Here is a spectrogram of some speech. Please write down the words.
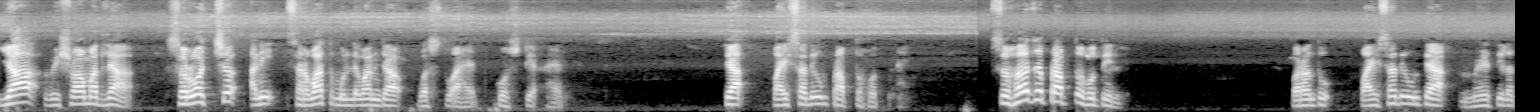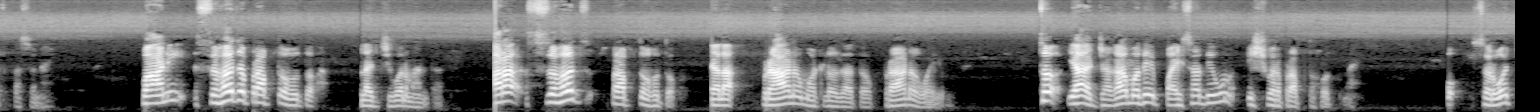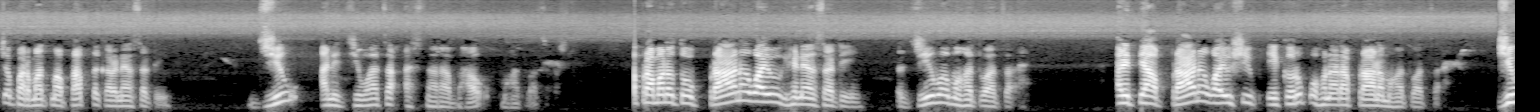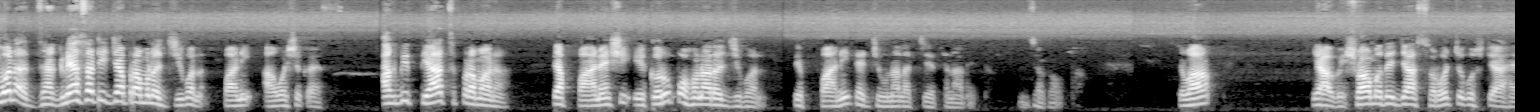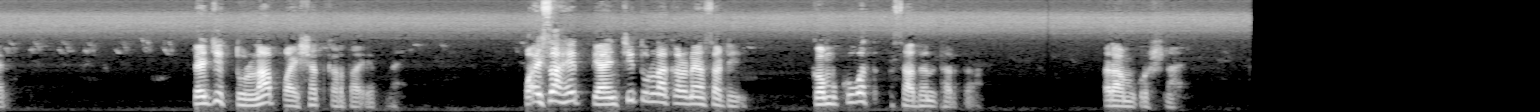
या विश्वामधल्या सर्वोच्च आणि सर्वात मूल्यवान ज्या वस्तू आहेत गोष्टी आहेत त्या पैसा देऊन प्राप्त होत नाही. सहज प्राप्त होतील परंतु पैसा देऊन त्या मिळतीलच असं नाही. पाणी सहज प्राप्त होतं त्याला जीवन म्हणतात. तारा सहज प्राप्त होतो त्याला प्राण म्हटलं जातं प्राणवायू. तर या जगामध्ये पैसा देऊन ईश्वर प्राप्त होत नाही. सर्वोच्च परमात्मा प्राप्त करण्यासाठी जीव आणि जीवाचा असणारा भाव महत्त्वाचा असतो. त्याप्रमाणे तो प्राणवायू घेण्यासाठी जीव महत्त्वाचा आहे. आणि त्या प्राणवायूशी एकरूप होणारा प्राण महत्त्वाचा आहे. जीवन जगण्यासाठी ज्याप्रमाणे जीवन पाणी आवश्यक आहे अगदी त्याचप्रमाणे त्या पाण्याशी एकरूप होणारं जीवन ते पाणी त्या जीवनाला चेतना देतं जगवतं. तेव्हा या विश्वामध्ये ज्या सर्वोच्च गोष्टी आहेत त्यांची तुलना पैशात करता येत नाही. पैसा हे त्यांची तुलना करण्यासाठी कमकुवत साधन ठरतं. रामकृष्ण आहे.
